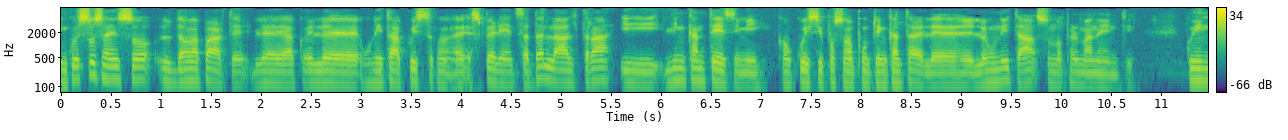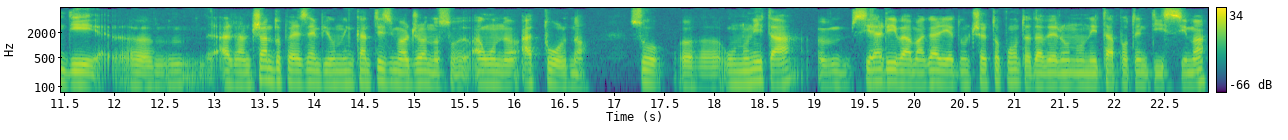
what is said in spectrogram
in questo senso, da una parte le, le unità acquistano esperienza, dall'altra i, gli incantesimi con cui si possono appunto incantare le, le unità sono permanenti. Quindi ehm, lanciando per esempio un incantesimo al giorno su, a, un, a, turno su uh, un'unità, um, si arriva magari ad un certo punto ad avere un'unità potentissima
